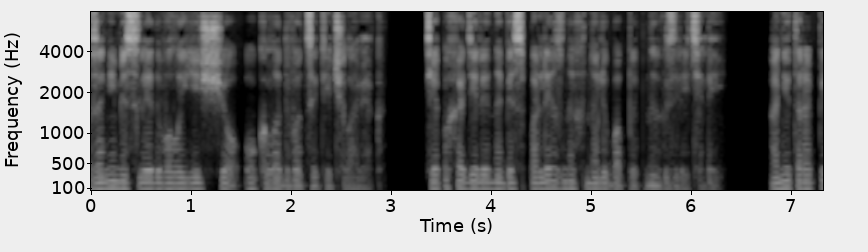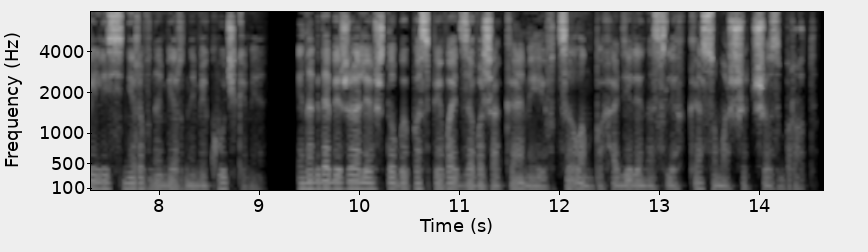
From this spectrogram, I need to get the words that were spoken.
За ними следовало еще около двадцати человек. Те походили на бесполезных, но любопытных зрителей. Они торопились неравномерными кучками, иногда бежали, чтобы поспевать за вожаками, и в целом походили на слегка сумасшедший сброд.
